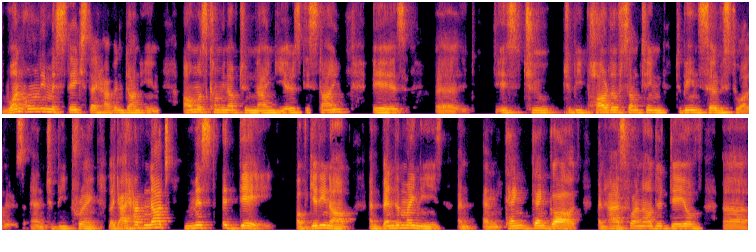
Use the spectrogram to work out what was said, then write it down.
one only mistakes that i haven't done in almost coming up to nine years this time is uh, is to to be part of something to be in service to others and to be praying. Like i have not missed a day of getting up and bend on my knees and and thank thank God and ask for another day of uh,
